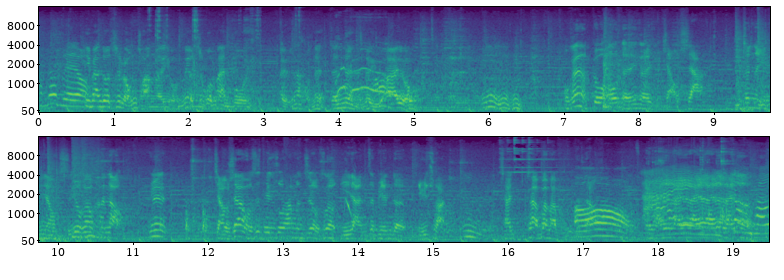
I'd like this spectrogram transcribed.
好特别哦一。般都吃龙肠而已，我没有吃过慢波鱼。哎，真的好嫩，真嫩的这鱼，哎呦，嗯嗯嗯，我刚刚有多欧的那个脚虾，真的一定要吃，因为我刚刚看到，因为脚虾我是听说他们只有是宜兰这边的渔船，嗯，才才有办法捕得到。哦，来来来来来来重了！头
